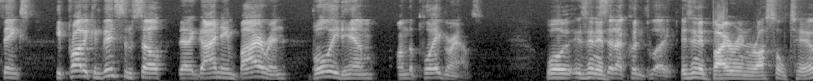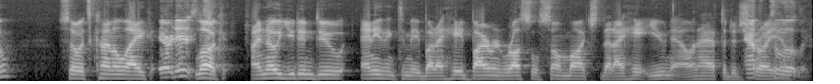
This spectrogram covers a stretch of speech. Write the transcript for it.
thinks he probably convinced himself that a guy named Byron bullied him on the playgrounds. Well, isn't He it said I couldn't play. isn't it Byron Russell too? So it's kind of like There it is. Look, I know you didn't do anything to me, but I hate Byron Russell so much that I hate you now, and I have to destroy Absolutely. you.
